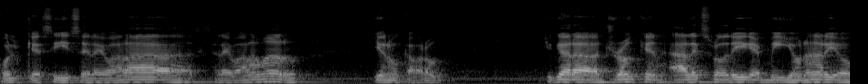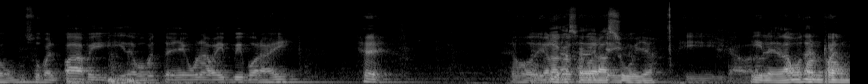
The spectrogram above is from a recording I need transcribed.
Porque si se le va la, si se le va la mano, you know, cabrón. You got a drunken Alex Rodríguez, millonario, un super papi, y de momento llega una baby por ahí. se jodió la cosa. de la suya. Y y le da un honrón.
